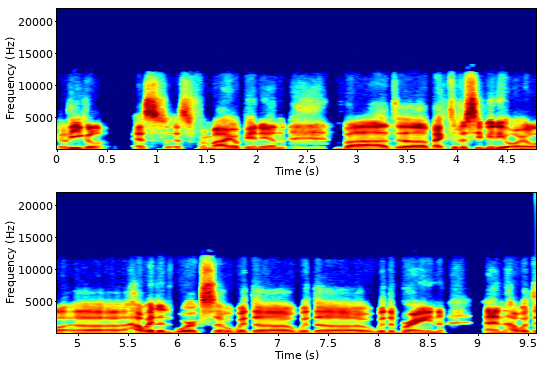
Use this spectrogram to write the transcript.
illegal as as from my opinion but uh, back to the cbd oil uh, how it works uh, with the with the with the brain and how it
